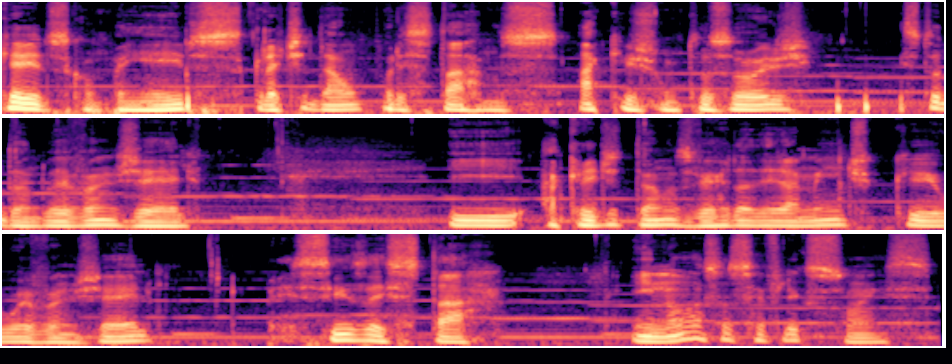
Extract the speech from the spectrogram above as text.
Queridos companheiros, gratidão por estarmos aqui juntos hoje estudando o Evangelho e acreditamos verdadeiramente que o Evangelho precisa estar em nossas reflexões,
